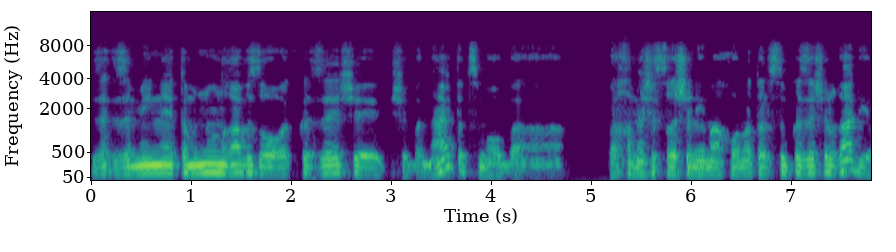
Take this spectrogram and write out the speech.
וזה מין תמנון רב זרועות כזה, ש, שבנה את עצמו ב-15 שנים האחרונות על סוג כזה של רדיו.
